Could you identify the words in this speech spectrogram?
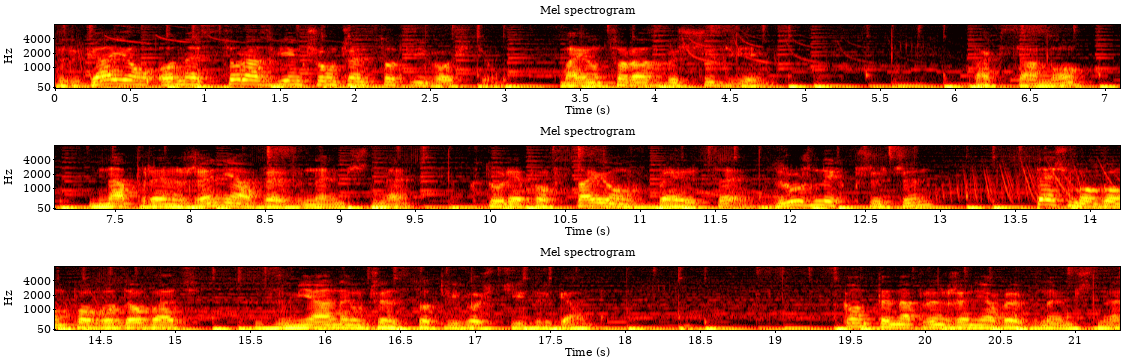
drgają one z coraz większą częstotliwością, mają coraz wyższy dźwięk. Tak samo naprężenia wewnętrzne, które powstają w belce z różnych przyczyn, też mogą powodować zmianę częstotliwości drgania. Skąd te naprężenia wewnętrzne?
